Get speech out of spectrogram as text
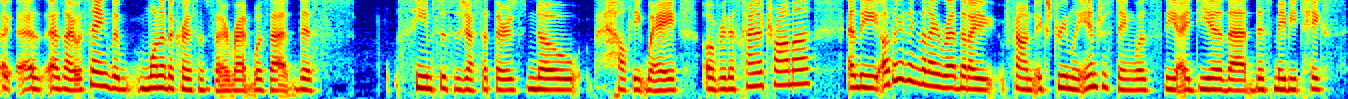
as, as I was saying, the one of the criticisms that I read was that this seems to suggest that there's no healthy way over this kind of trauma. And the other thing that I read that I found extremely interesting was the idea that this maybe takes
